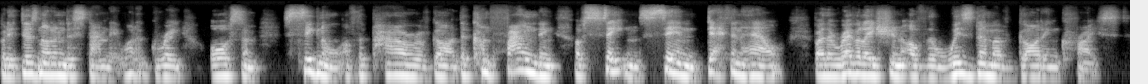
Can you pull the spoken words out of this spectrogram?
but it does not understand it. What a great, awesome signal of the power of God, the confounding of Satan, sin, death, and hell by the revelation of the wisdom of God in Christ.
